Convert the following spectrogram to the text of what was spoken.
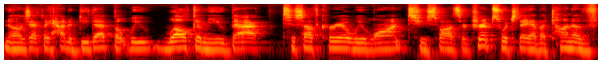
know exactly how to do that, but we welcome you back to South Korea. We want to sponsor trips, which they have a ton of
